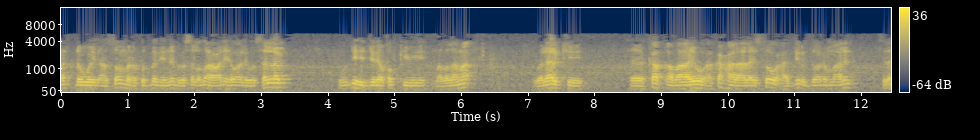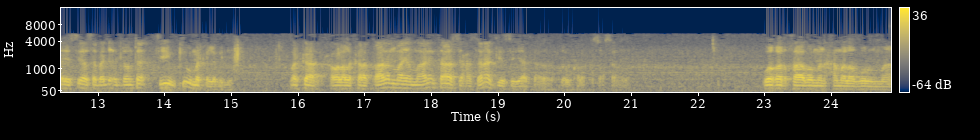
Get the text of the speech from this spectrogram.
mar dhoweyd aan soo maray khudbadii nebiga salى اllahu عalayhi waalihi wasalam uu dhihi jiray qofkii madlama walaalkii ka qabaayo ha ka xalaalaysto waxaa jiri doona maalin sida iyo sidaasa baa dhici doonta tii kii uu marka lamid yahay marka xoola la kala qaadan maayo maalintaasi xasanaadkiiyo sayi-aadka lagu kala qisaasanaya waqad qaaba man xamala ظulma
